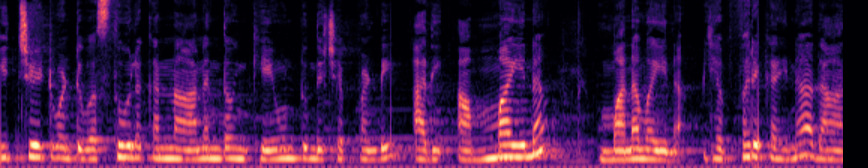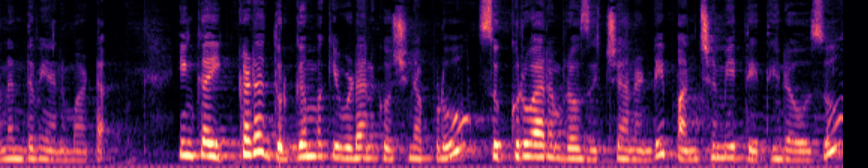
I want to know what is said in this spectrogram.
ఇచ్చేటువంటి వస్తువుల కన్నా ఆనందం ఇంకేముంటుంది చెప్పండి? అది అమ్మైనా మనమైనా ఎవరికైనా అది ఆనందమే అనమాట ఇంకా ఇక్కడ దుర్గమ్మకి ఇవ్వడానికి వచ్చినప్పుడు శుక్రవారం రోజు ఇచ్చానండి పంచమి తిథి రోజు.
